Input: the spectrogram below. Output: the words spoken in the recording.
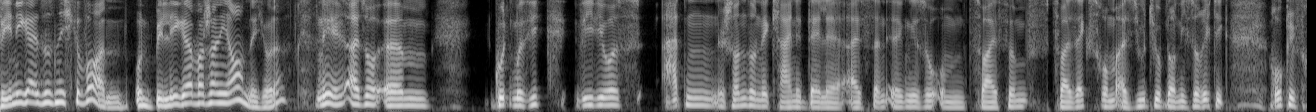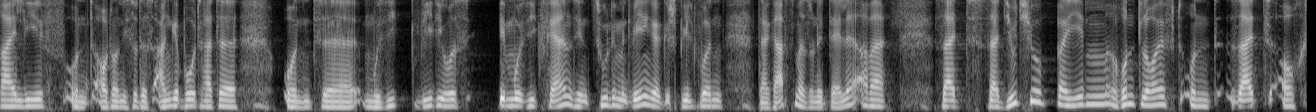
weniger ist es nicht geworden. Und billiger wahrscheinlich auch nicht, oder? Nee, also ähm, gut, Musikvideos hatten schon so eine kleine Delle, als dann irgendwie so um 2,5, 2,6 rum, als YouTube noch nicht so richtig ruckelfrei lief und auch noch nicht so das Angebot hatte und äh, Musikvideos im Musikfernsehen zunehmend weniger gespielt wurden, da gab es mal so eine Delle, aber seit, seit YouTube bei jedem rund läuft und seit auch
